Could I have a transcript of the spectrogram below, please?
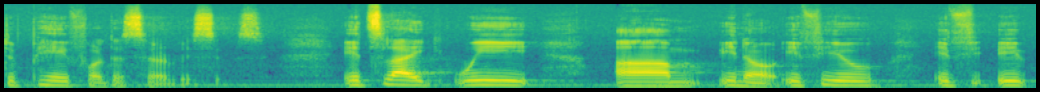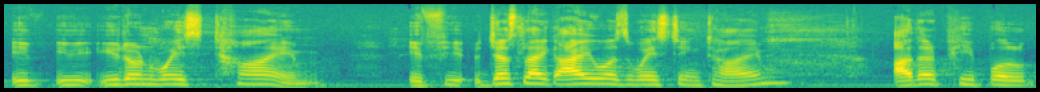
to pay for the services. It's like we, um, you know, if you, if, if, if, you don't waste time, if you, just like I was wasting time, other people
